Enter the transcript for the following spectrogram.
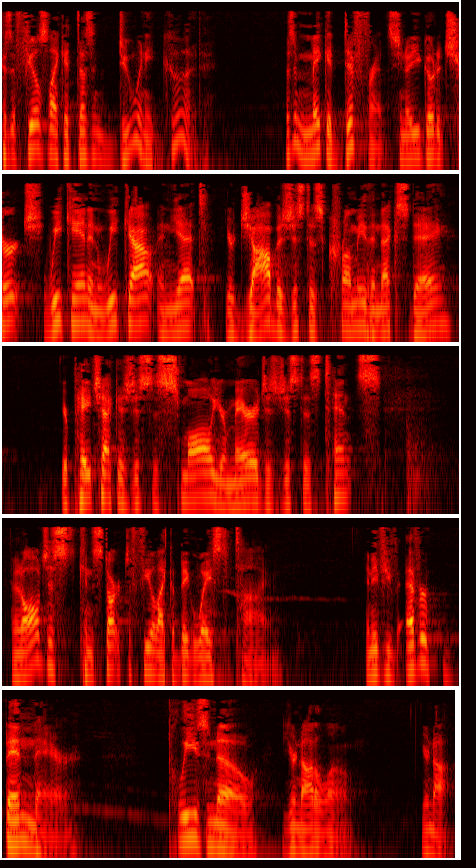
because it feels like it doesn't do any good. It doesn't make a difference. You know, you go to church week in and week out and yet your job is just as crummy the next day. Your paycheck is just as small, your marriage is just as tense, and it all just can start to feel like a big waste of time. And if you've ever been there, please know you're not alone. You're not.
